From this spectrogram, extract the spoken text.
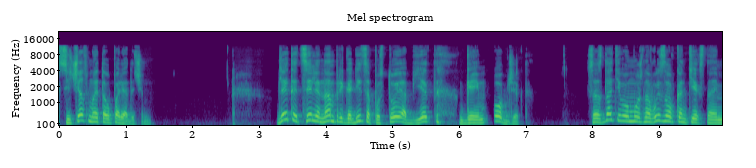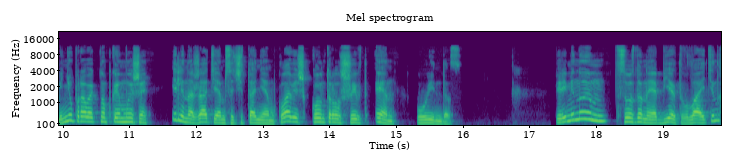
Сейчас мы это упорядочим. Для этой цели нам пригодится пустой объект GameObject. Создать его можно, вызвав контекстное меню правой кнопкой мыши или нажатием сочетанием клавиш Ctrl-Shift-N у Windows. Переименуем созданный объект в Lighting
